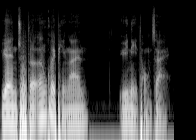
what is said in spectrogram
愿主的恩惠平安与你同在。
